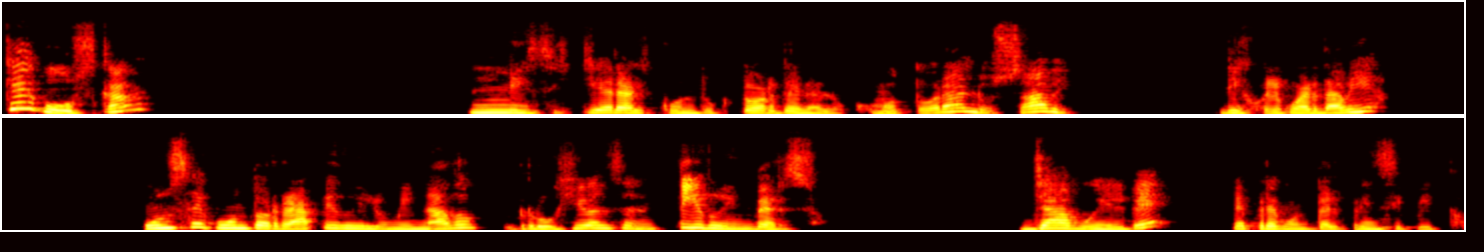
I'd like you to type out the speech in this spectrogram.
¿Qué buscan? Ni siquiera el conductor de la locomotora lo sabe, dijo el guardavía. Un segundo rápido iluminado rugió en sentido inverso. ¿Ya vuelve? le preguntó el principito.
